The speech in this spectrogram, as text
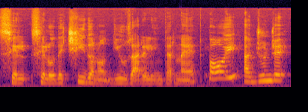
se, se lo decidono di usare l'internet. Poi aggiunge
